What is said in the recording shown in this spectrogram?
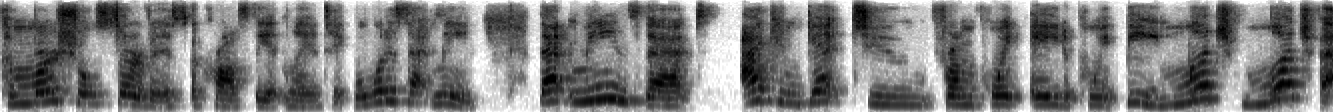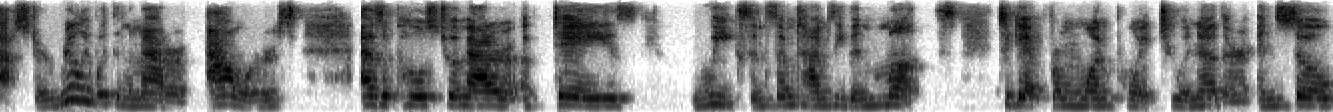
commercial service across the Atlantic. Well, what does that mean? That means that I can get to from point A to point B much, much faster, really within a matter of hours, as opposed to a matter of days, weeks, and sometimes even months to get from one point to another. And so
